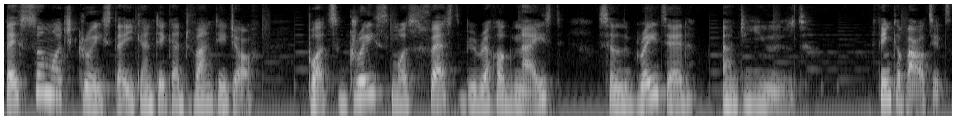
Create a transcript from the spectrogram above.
There's so much grace that you can take advantage of. But grace must first be recognized, celebrated, and used. Think about it.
